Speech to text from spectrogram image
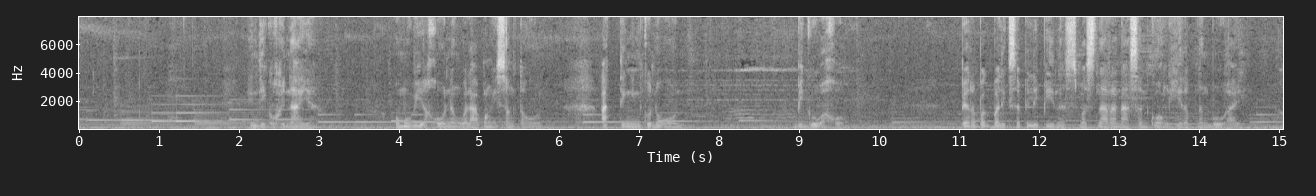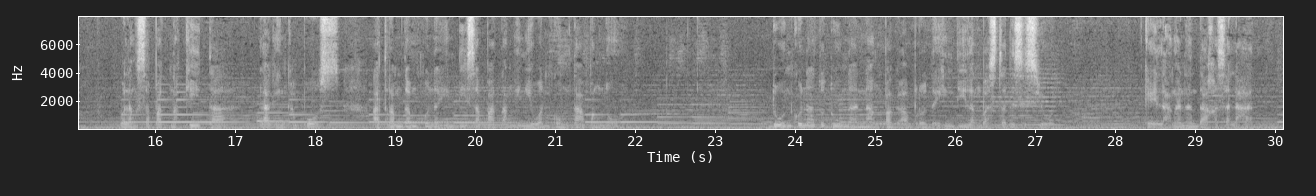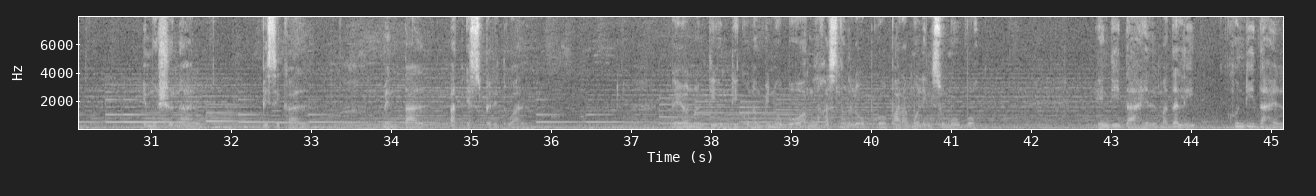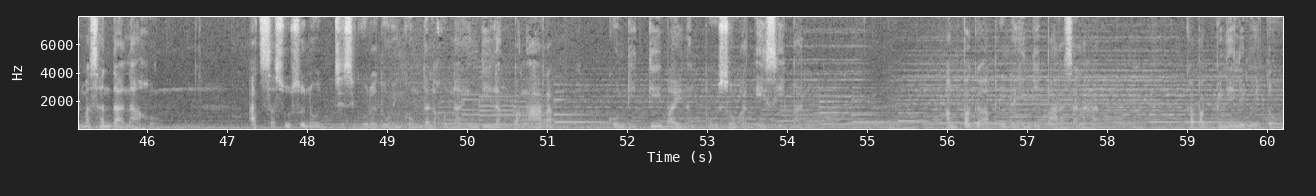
Hindi ko kinaya. Umuwi ako nang wala pang isang taon at tingin ko noon, bigo ako. Pero pagbalik sa Pilipinas, mas naranasan ko ang hirap ng buhay. Walang sapat na kita, laging kapos, at ramdam ko na hindi sapat ang iniwan kong tapang noon. Doon ko natutunan na ang pag-abroad ay hindi lang basta desisyon. Kailangan handa ka sa lahat. Emosyonal, pisikal, mental, at espiritual. Ngayon, unti-unti ko nang binubuo ang lakas ng loob ko para muling sumubok. Hindi dahil madali, kundi dahil mas handa na ako. At sa susunod, sisiguraduhin kong dala ko na hindi lang pangarap, kundi tibay ng puso at isipan. Ang pag-upload ay hindi para sa lahat. Kapag pinili mo ito,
